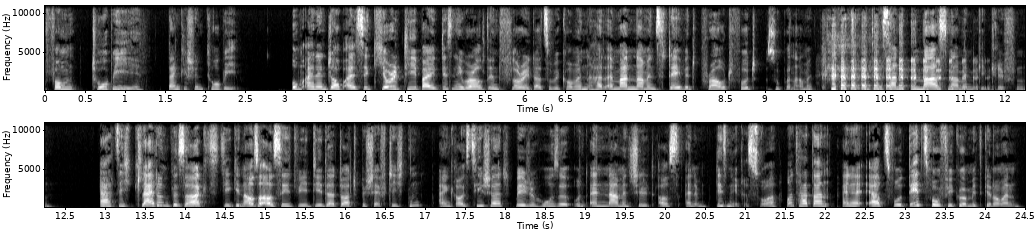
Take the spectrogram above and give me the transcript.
vom Tobi. Dankeschön, Tobi. Um einen Job als Security bei Disney World in Florida zu bekommen, hat ein Mann namens David Proudfoot, super Name, zu interessanten Maßnahmen gegriffen. Er hat sich Kleidung besorgt, die genauso aussieht wie die der dort Beschäftigten, ein graues T-Shirt, beige Hose und ein Namensschild aus einem Disney-Ressort und hat dann eine R2D2-Figur mitgenommen.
